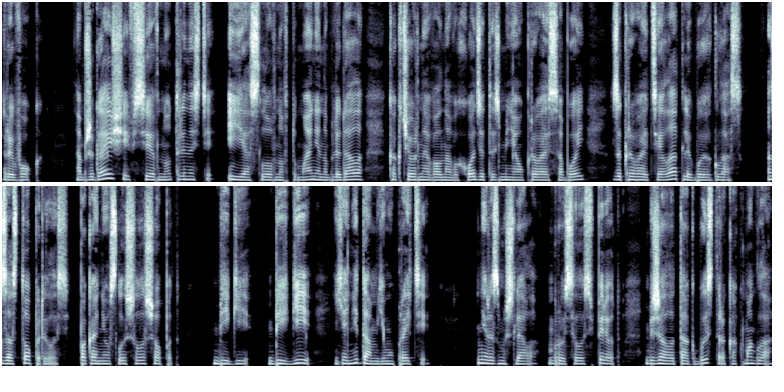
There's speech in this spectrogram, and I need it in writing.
Рывок. Обжигающий все внутренности, и я словно в тумане наблюдала, как черная волна выходит из меня, укрывая собой, закрывая тело от любых глаз. Застопорилась, пока не услышала шепот. «Беги, беги! Я не дам ему пройти!» Не размышляла, бросилась вперед, бежала так быстро, как могла,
